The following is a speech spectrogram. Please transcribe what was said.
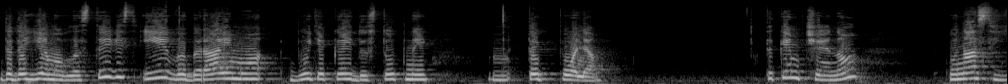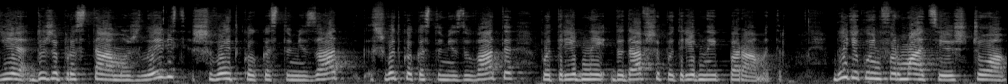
Додаємо властивість і вибираємо будь-який доступний тип поля. Таким чином, у нас є дуже проста можливість швидко, швидко кастомізувати потрібний, додавши потрібний параметр. Будь-яку інформацію, що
